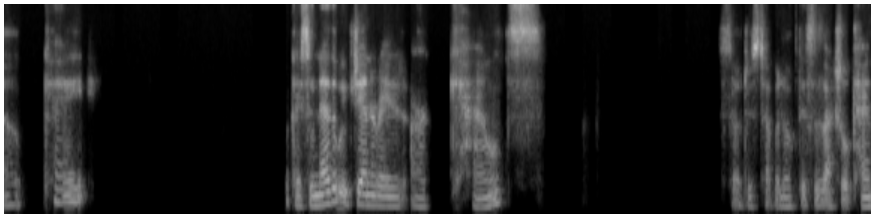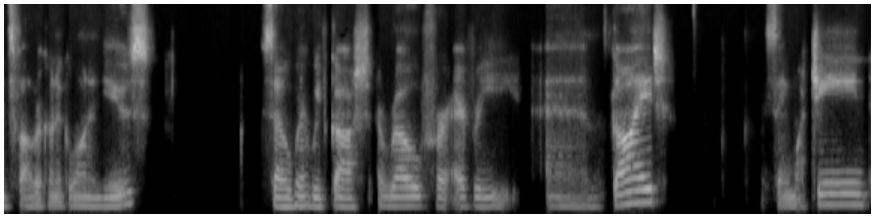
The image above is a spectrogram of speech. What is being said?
Okay. Okay, so now that we've generated our counts, so just have a look, this is actual counts file we're going to go on and use. So where we've got a row for every um, guide, saying what gene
